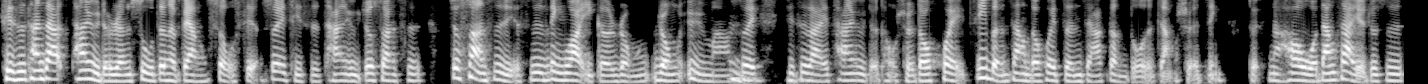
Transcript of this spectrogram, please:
其实参加参与的人数真的非常受限，所以其实参与就算是就算是也是另外一个荣荣誉嘛。所以其实来参与的同学都会基本上都会增加更多的奖学金。对，然后我当下也就是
